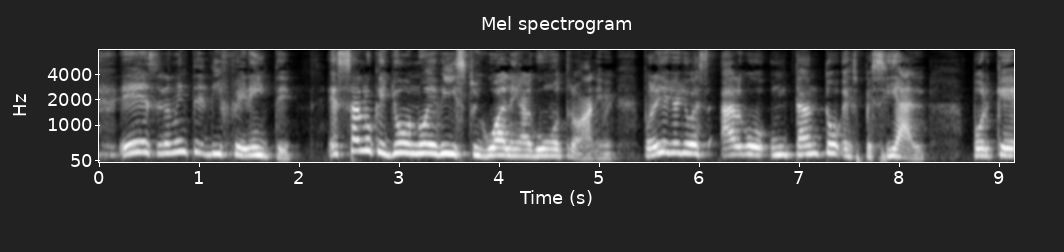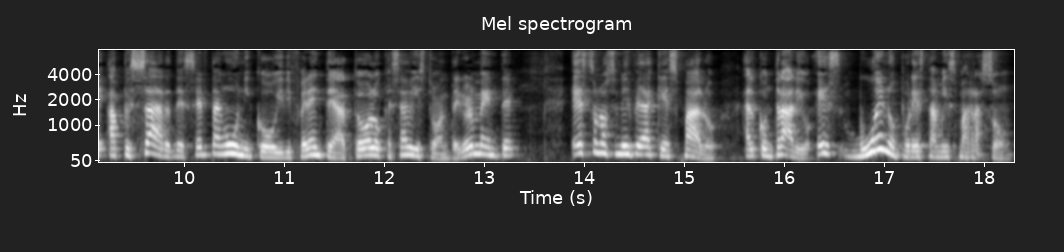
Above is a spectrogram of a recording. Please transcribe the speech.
Es realmente diferente. Es algo que yo no he visto igual en algún otro anime. Por ello Jojo es algo un tanto especial. Porque a pesar de ser tan único y diferente a todo lo que se ha visto anteriormente, esto no significa que es malo, al contrario, es bueno por esta misma razón.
